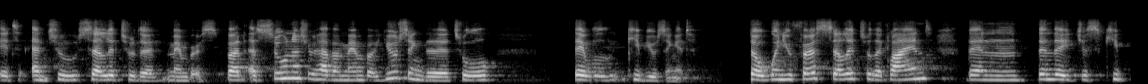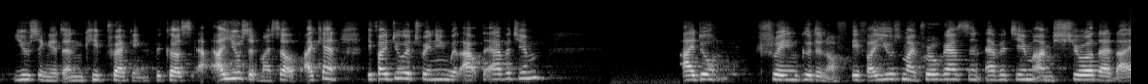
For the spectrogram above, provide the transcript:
it and to sell it to the members. But as soon as you have a member using the tool, they will keep using it. So when you first sell it to the client, then then they just keep using it and keep tracking because I use it myself. I can't if I do a training without the AdvaGym, I don't train good enough. If I use my programs in AdvaGym, I'm sure that I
